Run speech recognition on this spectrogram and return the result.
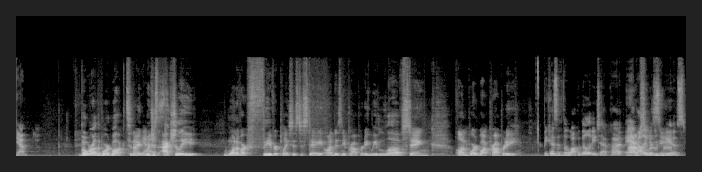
Yeah. But we're on the boardwalk tonight, which is actually one of our favorite places to stay on Disney property. We love staying on boardwalk property. because of the walkability to Epcot and Hollywood Absolutely. Studios.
